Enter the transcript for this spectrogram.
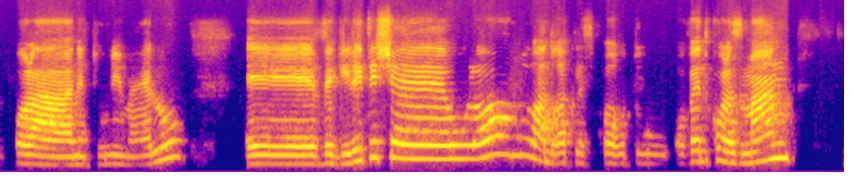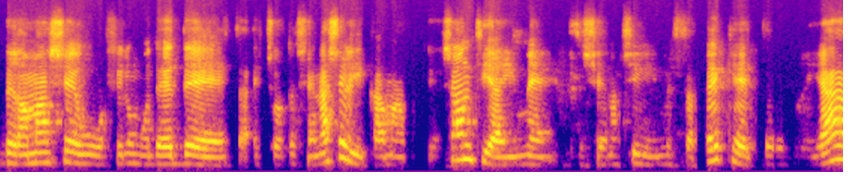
וכל הנתונים האלו, וגיליתי שהוא לא מיועד רק לספורט, הוא עובד כל הזמן ברמה שהוא אפילו מודד את שעות השינה שלי, כמה ישנתי, האם זו שינה שהיא מספקת, בריאה,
